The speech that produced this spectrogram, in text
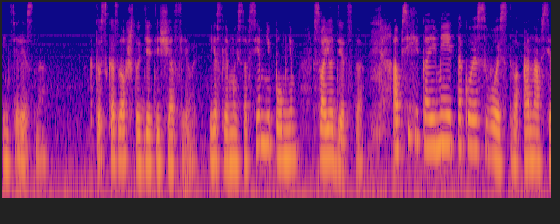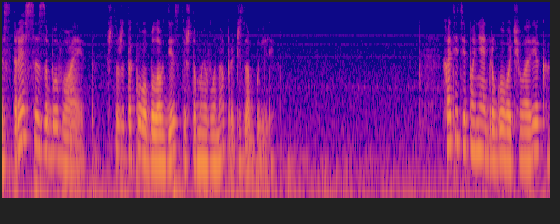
интересно, кто сказал, что дети счастливы, если мы совсем не помним свое детство. А психика имеет такое свойство, она все стрессы забывает. Что же такого было в детстве, что мы его напрочь забыли? Хотите понять другого человека?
